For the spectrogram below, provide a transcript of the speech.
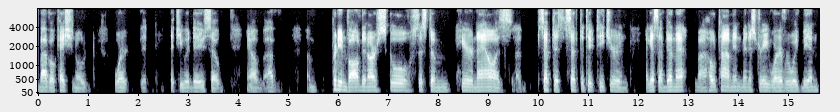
bivocational work that that you would do? So you know, i am pretty involved in our school system here now as a substitute teacher, and I guess I've done that my whole time in ministry wherever we've been,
